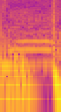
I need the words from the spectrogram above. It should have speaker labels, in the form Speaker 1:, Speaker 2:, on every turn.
Speaker 1: my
